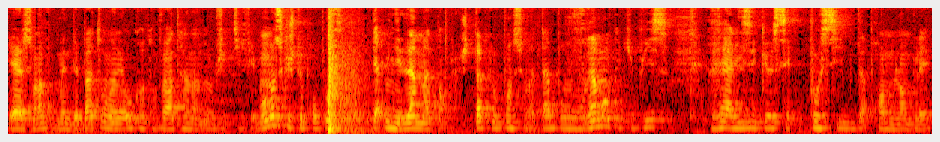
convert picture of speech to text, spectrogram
et elles sont là pour mettre des bâtons dans les roues quand on veut atteindre un objectif. Et moi, ce que je te propose, c'est de terminer là maintenant. Je tape le point sur la table pour vraiment que tu puisses réaliser que c'est possible d'apprendre l'anglais,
